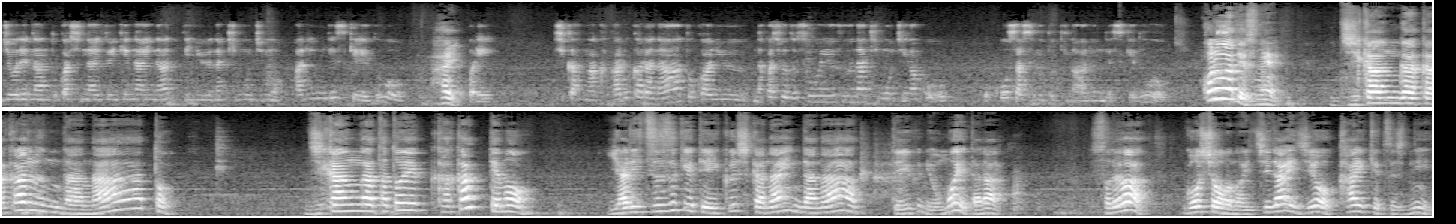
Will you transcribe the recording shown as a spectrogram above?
性で何とかしないといけないなっていうような気持ちもあるんですけれどはい。やっぱり時間がかかるからなとかいうなんかちょうどそういうふうな気持ちがこう交差する時があるんですけどこれはですね時間がかかるんだなぁと。時間がたとえかかってもやり続けていくしかないんだなっていうふうに思えたらそれは五章の一大事を解決に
